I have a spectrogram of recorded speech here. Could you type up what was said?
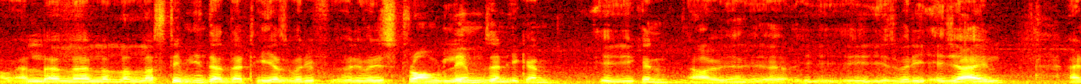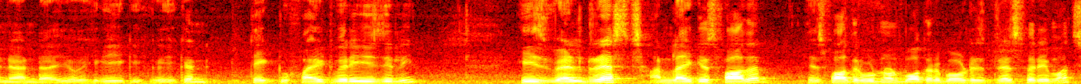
well, lusty means that, that he has very, very, very strong limbs and he can, he, he can, uh, uh he, he, is very agile and, and uh, he, he can take to fight very easily. He is well dressed, unlike his father. His father would not bother about his dress very much,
